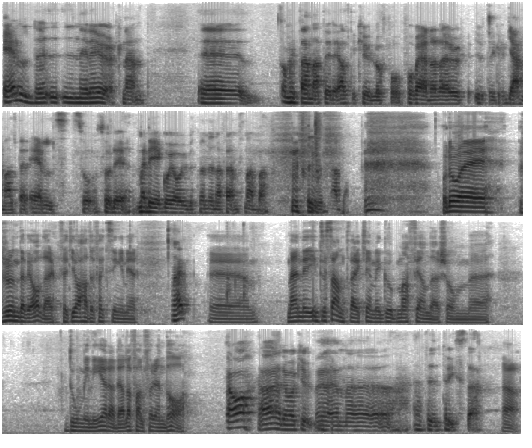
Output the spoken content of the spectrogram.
eld i, i nere i öknen. Eh, om inte annat är det alltid kul att få, få vädra det uttrycket gammalt är äldst. Så, så det, med det går jag ut med mina fem snabba. snabba. och då eh, rundar vi av där, för jag hade faktiskt inget mer. Nej. Eh, men det är intressant verkligen med gubbmaffian där som eh, dominerade, i alla fall för en dag. Ja, ja det var kul. En, eh, en fin trist där. Ja.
